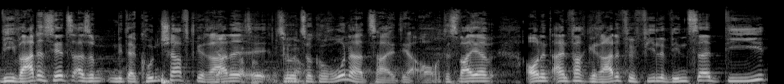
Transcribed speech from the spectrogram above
wie war das jetzt, also mit der Kundschaft gerade äh, zu, zur Corona-Zeit ja auch. Das war ja auch nicht einfach, gerade für viele Winzer, die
